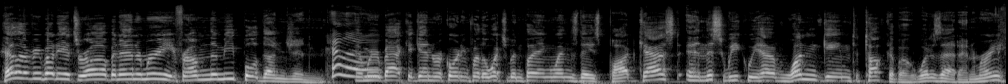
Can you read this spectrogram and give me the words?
Hello, everybody. It's Rob and Anna Marie from the Meeple Dungeon. Hello. And we're back again recording for the What You Been Playing Wednesdays podcast. And this week we have one game to talk about. What is that, Anna Marie?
